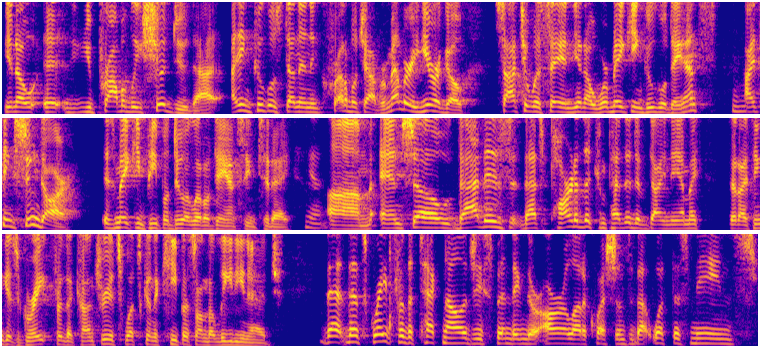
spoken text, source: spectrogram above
you know, uh, you probably should do that. I think Google's done an incredible job. Remember, a year ago, Satya was saying, you know, we're making Google dance. Mm-hmm. I think Sundar is making people do a little dancing today. Yeah. Um, and so that is, that's part of the competitive dynamic that I think is great for the country. It's what's going to keep us on the leading edge. That, that's great for the technology spending. There are a lot of questions about what this means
